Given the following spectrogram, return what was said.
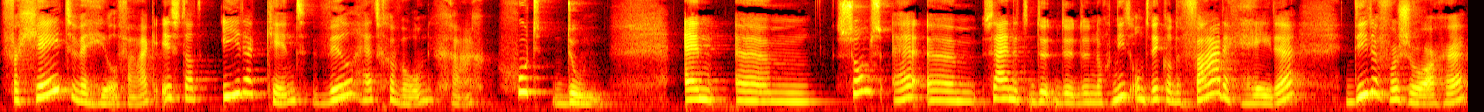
vergeten we heel vaak is dat ieder kind wil het gewoon graag goed doen. En um, soms um, zijn het de, de, de nog niet ontwikkelde vaardigheden die ervoor zorgen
